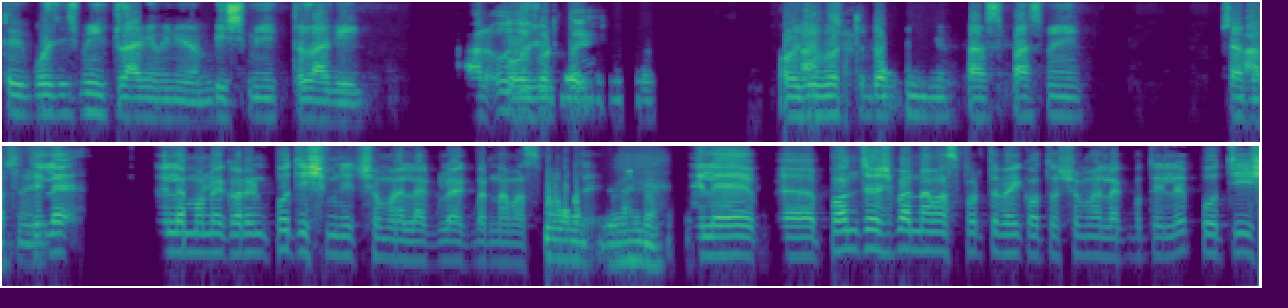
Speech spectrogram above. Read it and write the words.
থেকে পঁচিশ মিনিট লাগে মিনিমাম বিশ মিনিট তো লাগেই। আর অজু করতে অজু আচ্ছা। করতে দশ মিনিট পাঁচ পাঁচ মিনিট। আচ্ছা তাহলে তাহলে মনে করেন পঁচিশ মিনিট সময় লাগল একবার নামাজ পড়তে। হ্যাঁ, তাহলে আহ, পঞ্চাশ বার নামাজ পড়তে ভাই কত সময় লাগবে? তাহলে পঁচিশ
